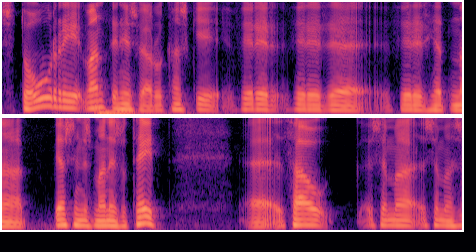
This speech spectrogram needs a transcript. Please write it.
Stóri vandin hins vegar og kannski fyrir, fyrir, eh, fyrir hérna bjassinnismann eins og teit eh, þá sem að, sem að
